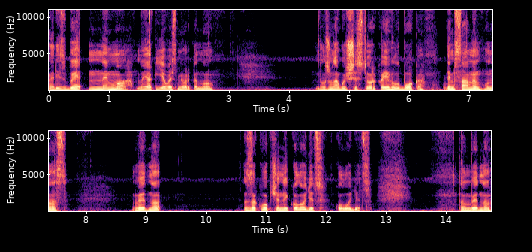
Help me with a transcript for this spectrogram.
Різьби нема. Ну як є восьмерка, але должна бути шестерка і глибока. Тим самим у нас видно закопчений колодець. колодець. Там видно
